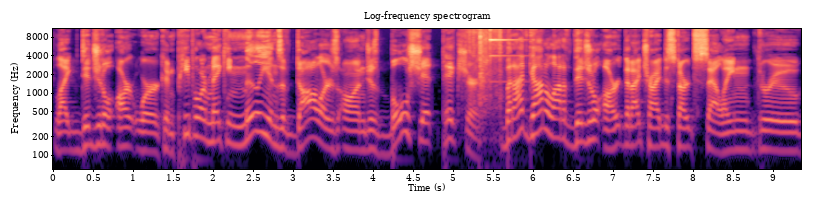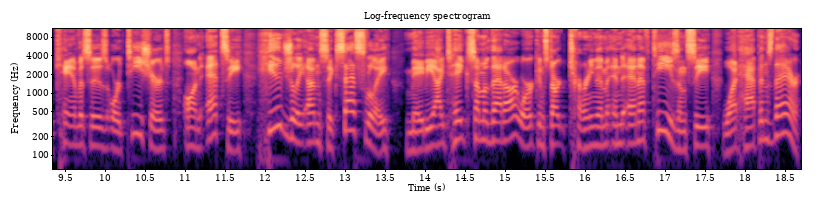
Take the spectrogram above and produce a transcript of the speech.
like digital artwork, and people are making millions of dollars on just bullshit pictures. But I've got a lot of digital art that I tried to start selling through canvases or t shirts on Etsy, hugely unsuccessfully. Maybe I take some of that artwork and start turning them into NFTs and see what happens there.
